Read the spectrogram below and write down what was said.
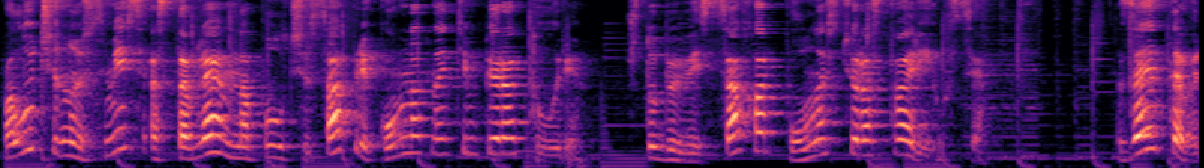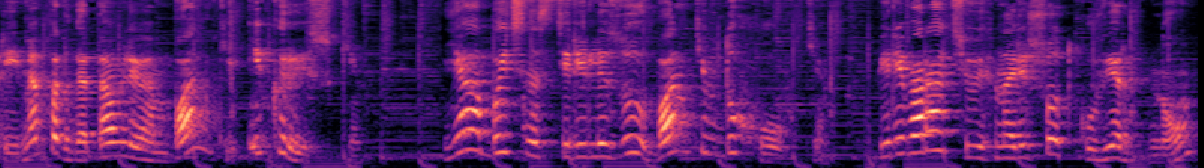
Полученную смесь оставляем на полчаса при комнатной температуре, чтобы весь сахар полностью растворился. За это время подготавливаем банки и крышки. Я обычно стерилизую банки в духовке, переворачиваю их на решетку вверх дном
